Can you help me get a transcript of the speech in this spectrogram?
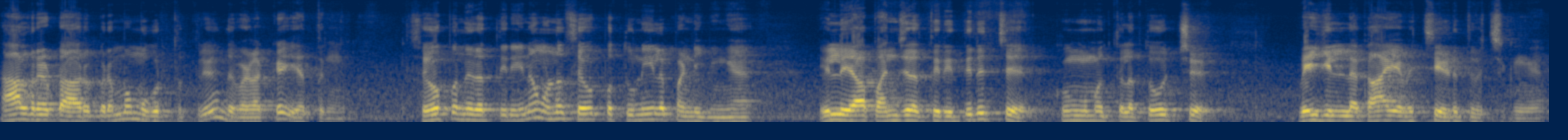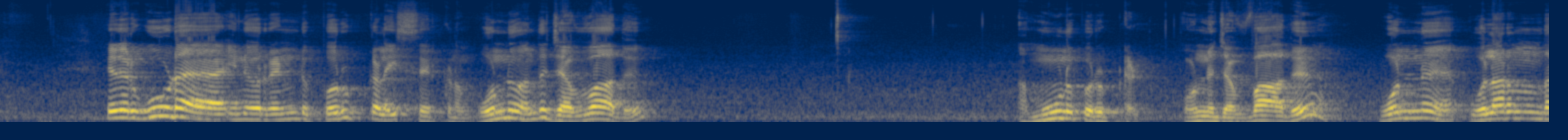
நாலரை டு ஆறு பிரம்ம முகூர்த்தத்துலேயோ இந்த விளக்கை ஏற்றுங்க சிவப்பு நிறத்திரினா ஒன்று சிவப்பு துணியில் பண்ணிக்கோங்க. இல்லையா? பஞ்சில் திரி திரித்து குங்குமத்தில் தோச்சு வெயிலில் காய வச்சு எடுத்து வச்சுக்கோங்க. இதற்கு கூட இன்னொரு ரெண்டு பொருட்களை சேர்க்கணும். ஒன்று வந்து ஜவ்வாது மூணு பொருட்கள். ஒன்று ஜவ்வாது ஒன்று உலர்ந்த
